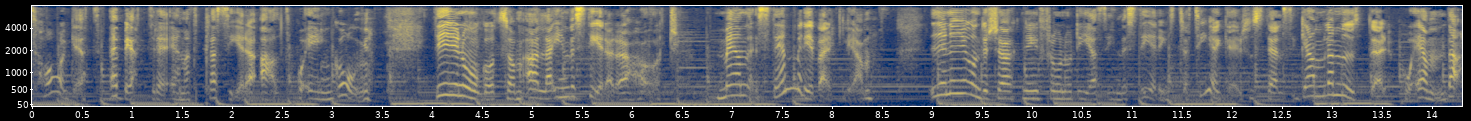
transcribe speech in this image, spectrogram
taget är bättre än att placera allt på en gång. Det är ju något som alla investerare har hört. Men stämmer det verkligen? I en ny undersökning från Nordeas investeringsstrateger så ställs gamla myter på ända.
